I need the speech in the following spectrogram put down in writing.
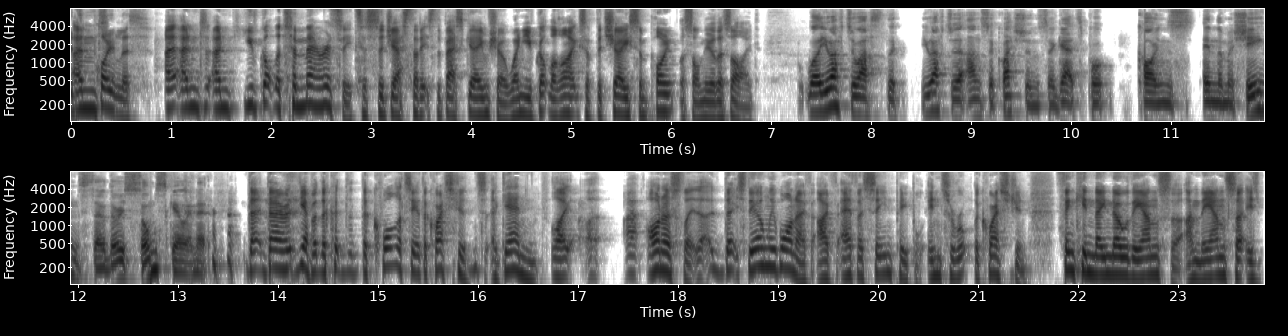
It's and pointless. and and you've got the temerity to suggest that it's the best game show when you've got the likes of the chase and pointless on the other side. Well, you have to ask the you have to answer questions to get to put coins in the machine, so there is some skill in it. There, there- yeah, but the, the the quality of the questions again, like. Uh, Uh, honestly, it's the only one I've I've ever seen people interrupt the question, thinking they know the answer, and the answer is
